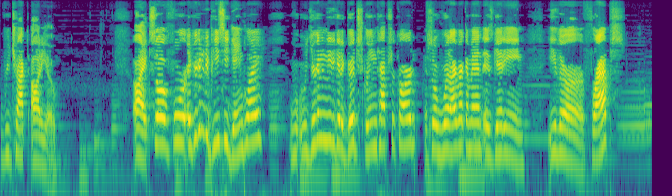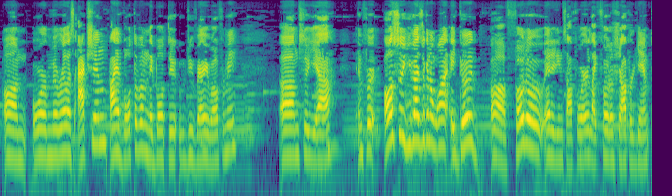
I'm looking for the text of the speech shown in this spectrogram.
retract audio. Alright, so for if you're gonna do PC gameplay, you're gonna need to get a good screen capture card. So what I recommend is getting either Fraps um, or Mirillis Action. I have both of them. They both do do very well for me. Um, so yeah, and for also you guys are gonna want a good uh, photo editing software like Photoshop or GIMP.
